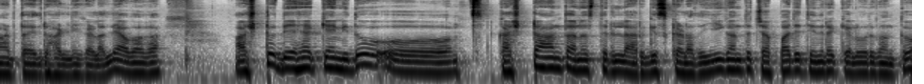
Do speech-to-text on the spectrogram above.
ಮಾಡ್ತಾಯಿದ್ರು ಹಳ್ಳಿಗಳಲ್ಲಿ. ಆವಾಗ ಅಷ್ಟು ದೇಹಕ್ಕೇನಿದು ಕಷ್ಟ ಅಂತ ಅನ್ನಿಸ್ತಿರಲಿಲ್ಲ ಅರ್ಗಿಸ್ಕೊಳ್ಳೋದು. ಈಗಂತೂ ಚಪಾತಿ ತಿಂದರೆ ಕೆಲವ್ರಿಗಂತೂ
